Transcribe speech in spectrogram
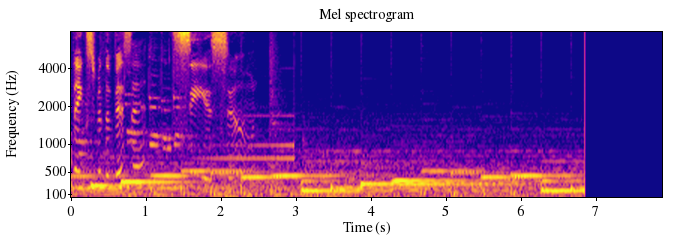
Thanks for the visit. See you.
